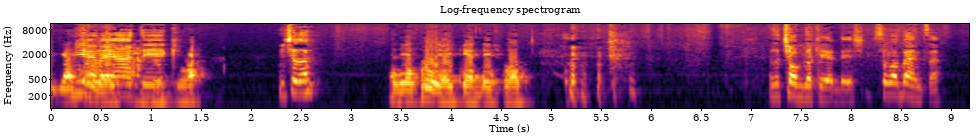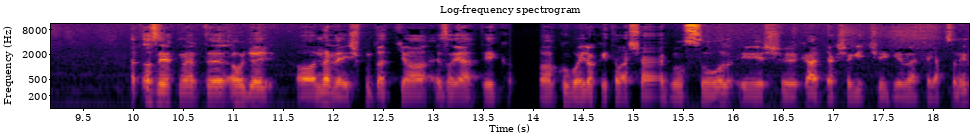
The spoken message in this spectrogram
Igen, milyen a játék, volt. micsoda? Ez ilyen trójai kérdés volt. Ez a csapda kérdés. Szóval Bence. Hát azért, mert eh, ahogy a, neve is mutatja, ez a játék a kubai rakétaválságról szól, és eh, kártyák segítségével kell játszani.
